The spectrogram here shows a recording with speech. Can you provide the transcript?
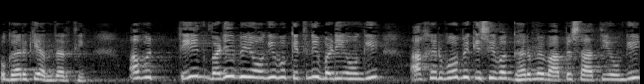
وہ گھر کے اندر تھی اب وہ تین بڑی بھی ہوں گی، وہ کتنی بڑی ہوں گی، آخر وہ بھی کسی وقت گھر میں واپس آتی ہوں گی،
